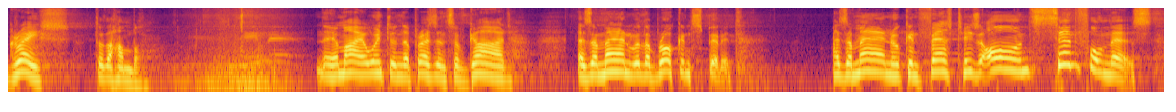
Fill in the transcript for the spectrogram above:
grace to the humble. Amen. Nehemiah went in the presence of God as a man with a broken spirit, as a man who confessed his own sinfulness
